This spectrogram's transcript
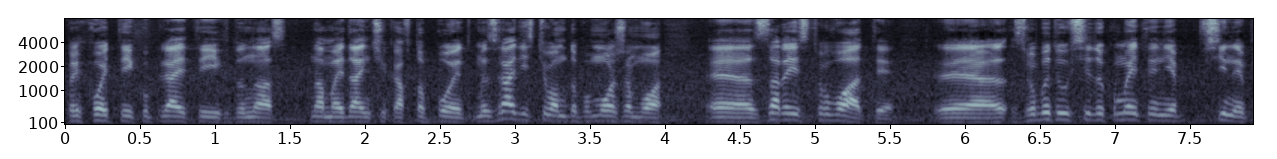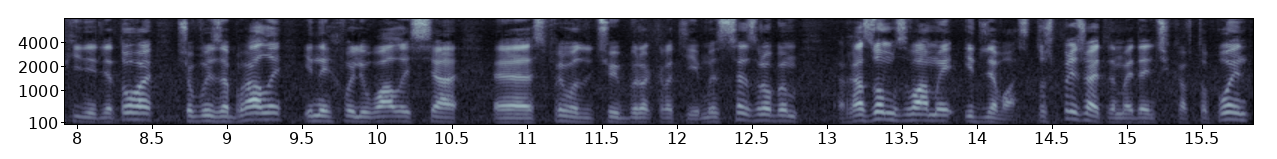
приходьте і купляйте їх до нас на майданчик Автопоінт. Ми з радістю вам допоможемо е, зареєструвати, е, зробити усі документи, всі необхідні для того, щоб ви забрали і не хвилювалися е, з приводу цієї бюрократії. Ми все зробимо разом з вами і для вас. Тож приїжджайте на майданчик Автопоінт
